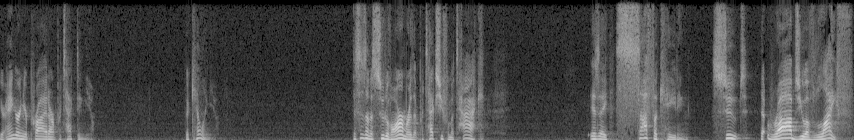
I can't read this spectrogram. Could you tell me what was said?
your anger and your pride aren't protecting you, they're killing you. This isn't a suit of armor that protects you from attack is a suffocating suit that robs you of life.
